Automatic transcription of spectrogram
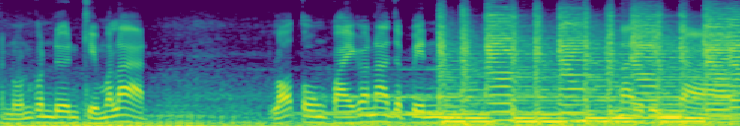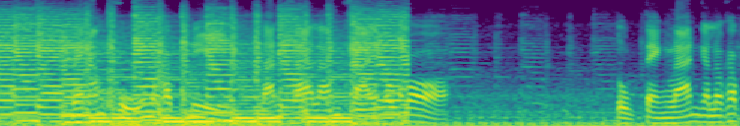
ถนนคนเดินเขมราชล้อตรงไปก็น่าจะเป็น น่าจะเป็นอ่าแม่น้ำโขงนะครับนี่ร้านค้าร้านขายเขาก็ตกแต่งร้านกันแล้วครับ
